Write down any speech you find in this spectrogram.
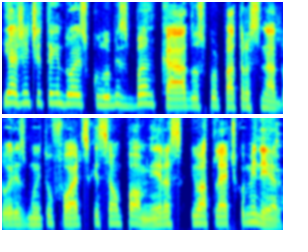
e a gente tem dois clubes bancados por patrocinadores muito fortes, que são o Palmeiras e o Atlético Mineiro.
